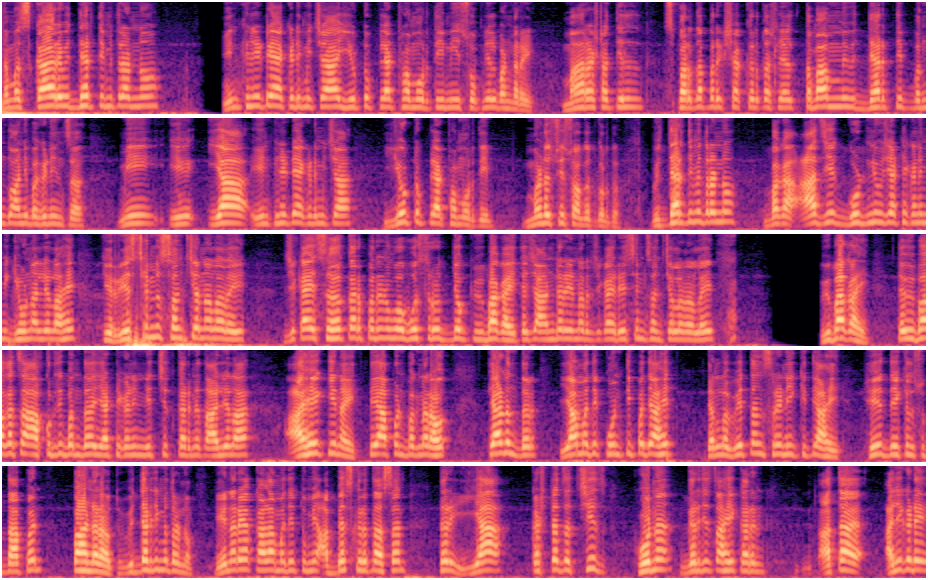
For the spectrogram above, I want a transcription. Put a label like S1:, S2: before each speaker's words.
S1: नमस्कार विद्यार्थी मित्रांनो. इन्फिनिटी अकॅडमीच्या यूट्यूब प्लॅटफॉर्मवरती मी स्वप्नील भंडारे. महाराष्ट्रातील स्पर्धा परीक्षा करत असलेल्या तमाम विद्यार्थी बंधू आणि भगिनींचं मी या इन्फिनिटी अकॅडमीच्या यूट्यूब प्लॅटफॉर्मवरती मनस्वी स्वागत करतो. विद्यार्थी मित्रांनो बघा आज एक गुड न्यूज या ठिकाणी मी घेऊन आलेलो आहे की रेशीम संचालनालय जे काही सहकार पणन व वस्त्रोद्योग विभाग आहे त्याच्या अंडर येणारं जे काही रेशीम संचालनालय विभाग आहे. त्या विभागाचा आकृतीबंध या ठिकाणी निश्चित करण्यात आलेला आहे की नाही ते आपण बघणार आहोत. त्यानंतर यामध्ये कोणती पदे आहेत? त्यांना वेतन श्रेणी किती आहे? हे देखील सुद्धा आपण पाहणार आहोत. विद्यार्थी मित्रांनो येणाऱ्या काळामध्ये तुम्ही अभ्यास करत असाल तर या कष्टाचं चीज होणं गरजेचं आहे. कारण आता अलीकडे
